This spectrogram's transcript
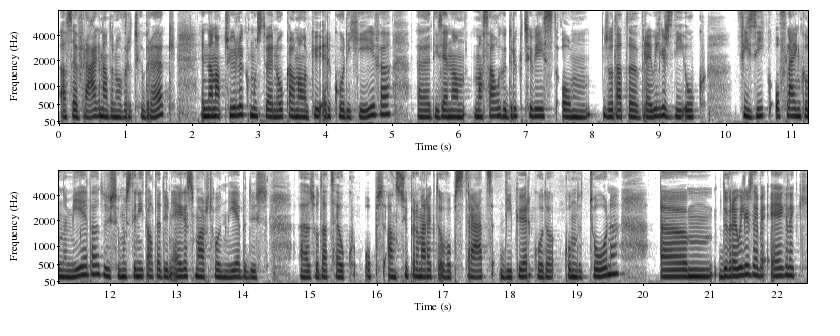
als zij vragen hadden over het gebruik. En dan natuurlijk moesten wij ook allemaal een QR-code geven. Uh, die zijn dan massaal gedrukt geweest, om, zodat de vrijwilligers die ook fysiek offline konden mee hebben. Dus ze moesten niet altijd hun eigen smartphone mee hebben. Dus, uh, zodat zij ook op, aan supermarkten of op straat die QR-code konden tonen. Um, de vrijwilligers hebben eigenlijk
